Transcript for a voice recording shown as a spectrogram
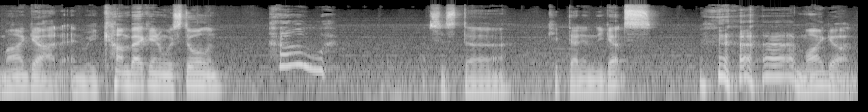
my god! And we come back in with stalling. Oh, let's just uh, kick that in the guts. My god.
